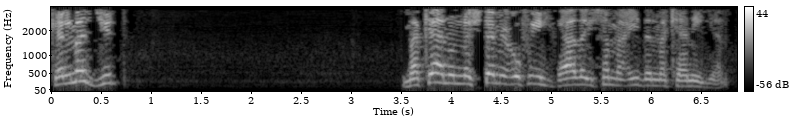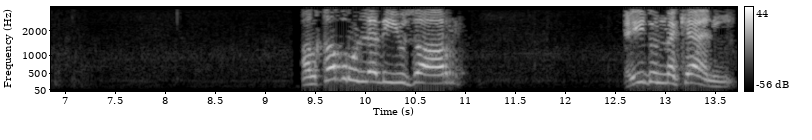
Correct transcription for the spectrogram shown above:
كالمسجد مكان نجتمع فيه فهذا يسمى عيدا مكانيا. القبر الذي يزار عيد مكاني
